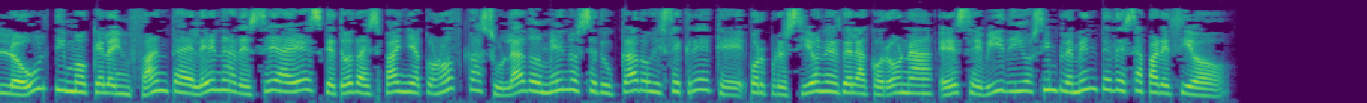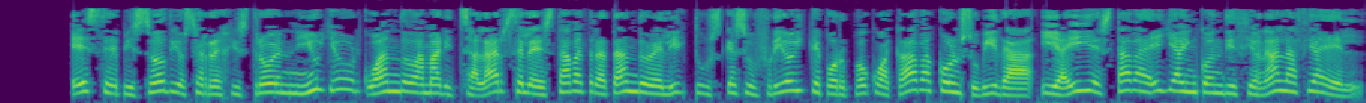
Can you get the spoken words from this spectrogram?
Lo último que la infanta Elena desea es que toda España conozca su lado menos educado y se cree que, por presiones de la corona, ese vídeo simplemente desapareció. Ese episodio se registró en New York cuando a Marichalar se le estaba tratando el ictus que sufrió y que por poco acaba con su vida, y ahí estaba ella incondicional hacia él.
